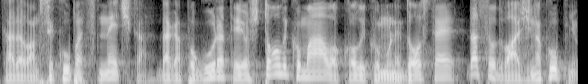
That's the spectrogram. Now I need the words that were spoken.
kada vam se kupac nečka, da ga pogurate još toliko malo koliko mu nedostaje da se odvaži na kupnju.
